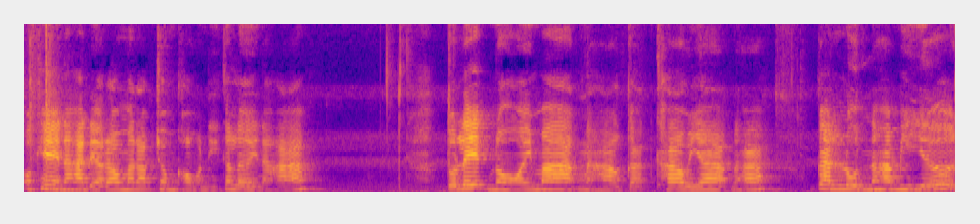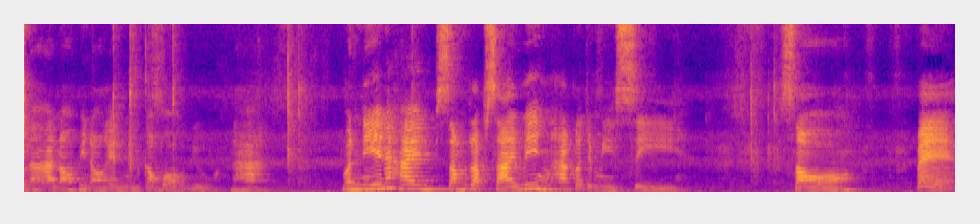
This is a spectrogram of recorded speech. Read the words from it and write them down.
โอเคนะคะ เดี๋ยวเรามารับชมของวันนี้กันเลยนะคะ ตัวเลขน้อยมากนะคะโอกาสเข้ายากนะคะการลุ้นนะคะมีเยอะนะคะน้องพี่น้องเอ็นมินก็บอกอยู่นะคะวันนี้นะคะสำหรับสายวิ่งนะคะก็จะมี 4 2แปด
